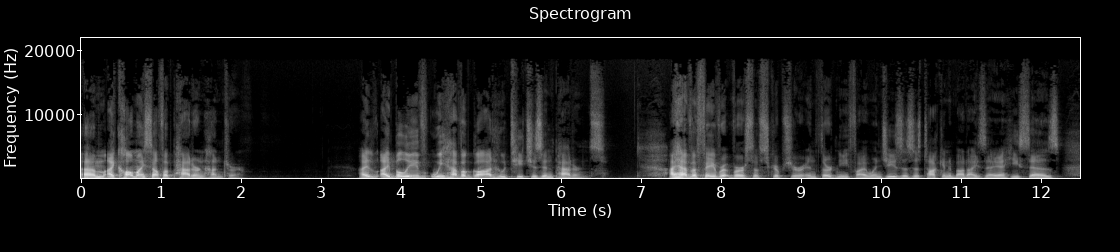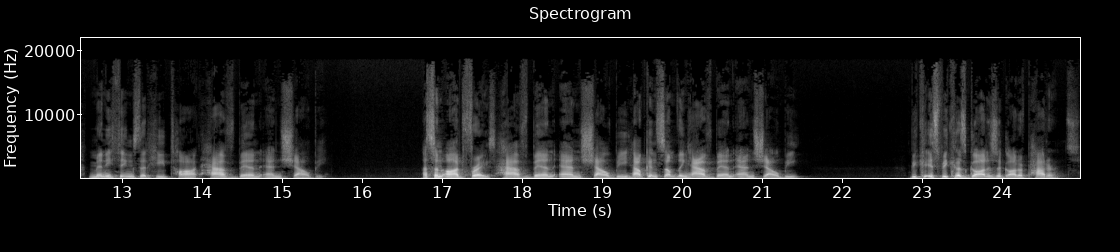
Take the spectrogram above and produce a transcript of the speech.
Um, I call myself a pattern hunter. I, I believe we have a God who teaches in patterns. I have a favorite verse of scripture in 3rd Nephi when Jesus is talking about Isaiah. He says, Many things that he taught have been and shall be. That's an odd phrase. Have been and shall be. How can something have been and shall be? It's because God is a God of patterns.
